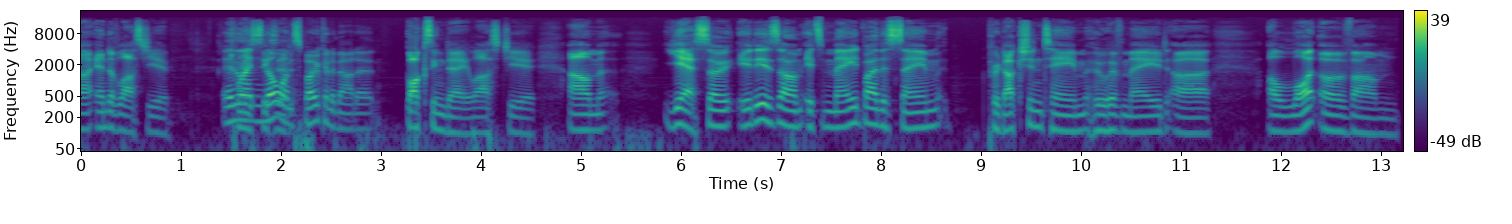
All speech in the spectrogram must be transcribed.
Uh, end of last year. And like no one's spoken about it. Boxing Day last year. Um, yeah, so it is. Um, it's made by the same production team who have made uh, a lot of um,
